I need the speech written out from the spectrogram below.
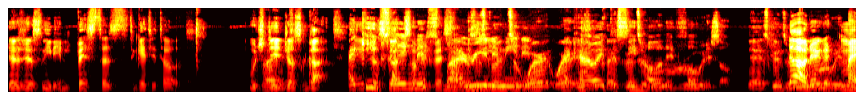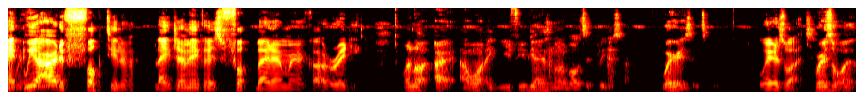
They just need investors to get it out, which they just got. I keep just got saying some this, but I investors. This is really mean to- it. where- where I can't it? wait to see going how they fuck this up. Yeah, it's going to No, ruin they're mate. We everything. are already fucked, you know. Like Jamaica is fucked by the America already. Well, no, all right. I want if you guys know about it, please. Where is it? Where's what? Where's the oil?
